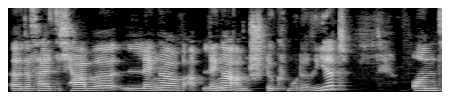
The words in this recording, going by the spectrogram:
Äh, das heißt, ich habe länger, länger am Stück moderiert und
